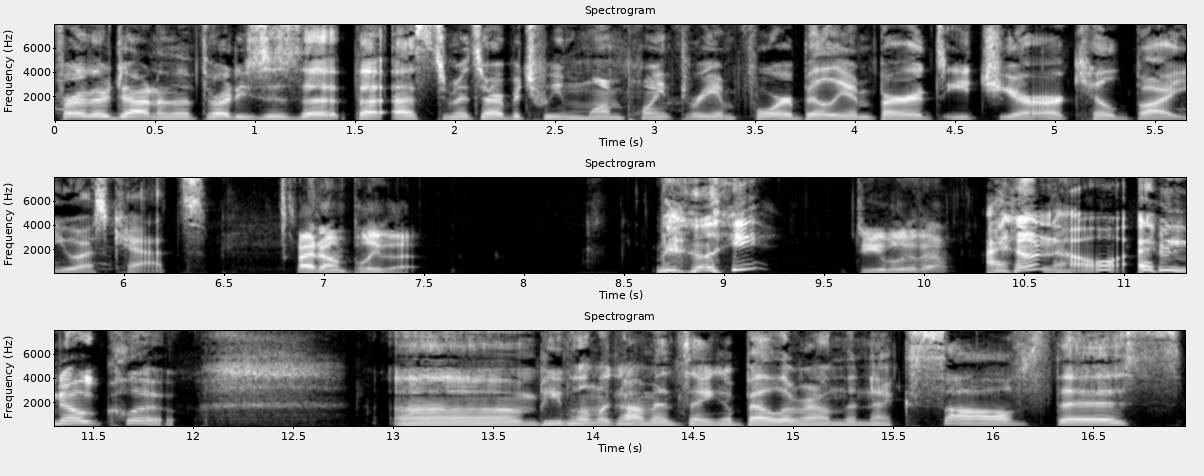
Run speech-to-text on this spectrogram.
further down in the thread, he says that the estimates are between 1.3 and 4 billion birds each year are killed by U.S. cats. I don't believe that. Really? Do you believe that? I don't know. I have no clue. Um, people in the comments saying a bell around the neck solves this.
